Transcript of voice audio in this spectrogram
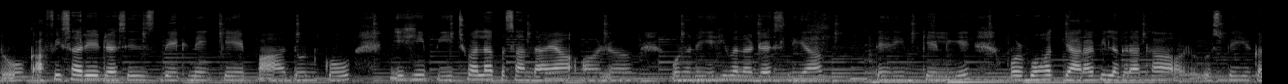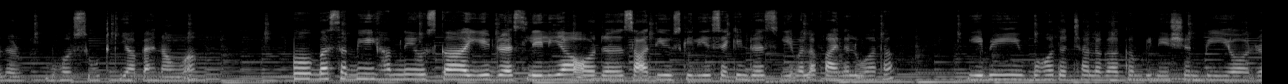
तो काफ़ी सारे ड्रेसेस देखने के बाद उनको यही पीच वाला पसंद आया और उन्होंने यही वाला ड्रेस लिया तहरीन के लिए और बहुत प्यारा भी लग रहा था और उस पर ये कलर बहुत सूट किया पहना हुआ। तो बस अभी हमने उसका ये ड्रेस ले लिया और साथ ही उसके लिए सेकंड ड्रेस ये वाला फ़ाइनल हुआ था। ये भी बहुत अच्छा लगा कम्बिनेशन भी और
